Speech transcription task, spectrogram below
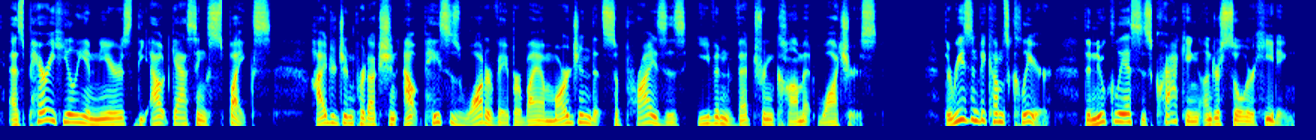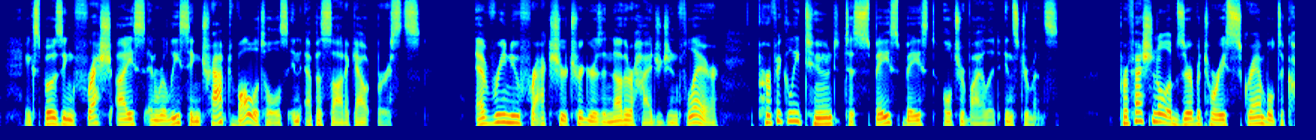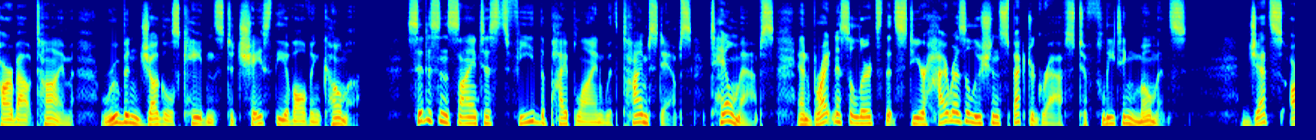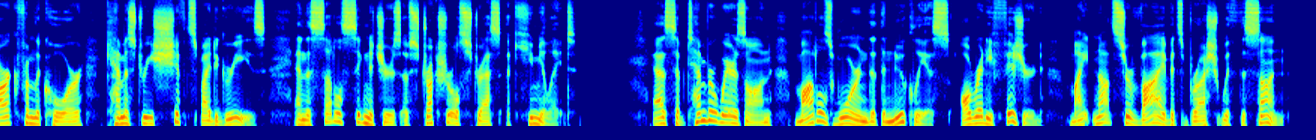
As perihelion nears, the outgassing spikes. Hydrogen production outpaces water vapor by a margin that surprises even veteran comet watchers. The reason becomes clear. The nucleus is cracking under solar heating, exposing fresh ice and releasing trapped volatiles in episodic outbursts. Every new fracture triggers another hydrogen flare, perfectly tuned to space-based ultraviolet instruments. Professional observatories scramble to carve out time, Rubin juggles cadence to chase the evolving coma. Citizen scientists feed the pipeline with timestamps, tail maps, and brightness alerts that steer high-resolution spectrographs to fleeting moments. Jets arc from the core, chemistry shifts by degrees, and the subtle signatures of structural stress accumulate. As September wears on, models warn that the nucleus, already fissured, might not survive its brush with the sun.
